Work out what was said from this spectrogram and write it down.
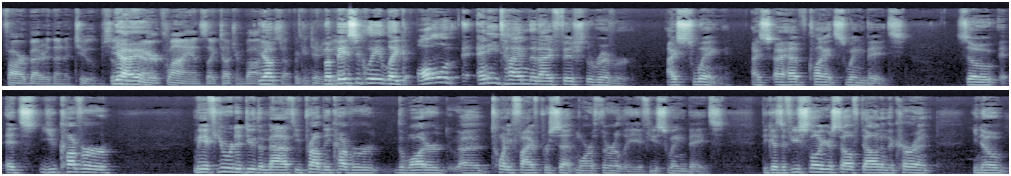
far better than a tube. So Yeah, like, yeah. for your clients, like touching bottom Yep. and stuff. But continue. But yeah. basically, like all of any time that I fish the river, I swing. I, I have clients swing baits, so it's you cover. I mean, if you were to do the math, you probably cover the water uh, twenty five percent more thoroughly if you swing baits, because if you slow yourself down in the current, you know,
